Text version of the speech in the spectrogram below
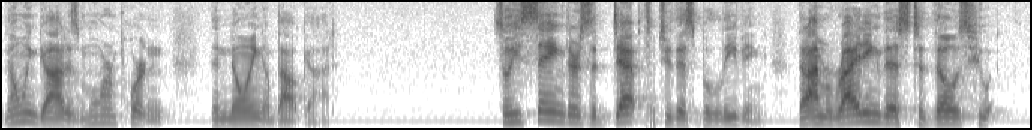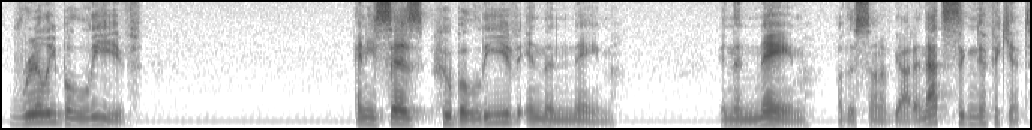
Knowing God is more important than knowing about God. So he's saying there's a depth to this believing, that I'm writing this to those who really believe. And he says, who believe in the name, in the name of the Son of God. And that's significant.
